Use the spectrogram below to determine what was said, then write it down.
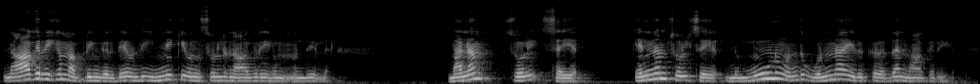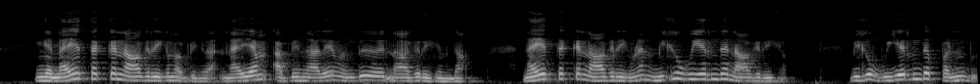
நாகரிகம் அப்படிங்கிறதே வந்து இன்றைக்கி இவங்க சொல்கிற நாகரிகம் வந்து இல்லை. மனம் சொல் செயல். எண்ணம் சொல் செயல். இந்த மூணு வந்து ஒன்றா இருக்கிறது தான் நாகரிகம். இங்கே நயத்தக்க நாகரிகம் அப்படிங்கிறா. நயம் அப்படின்னாலே வந்து நாகரிகம் தான். நயத்தக்க நாகரிகம்னா மிக உயர்ந்த நாகரிகம். மிக உயர்ந்த பண்பு.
